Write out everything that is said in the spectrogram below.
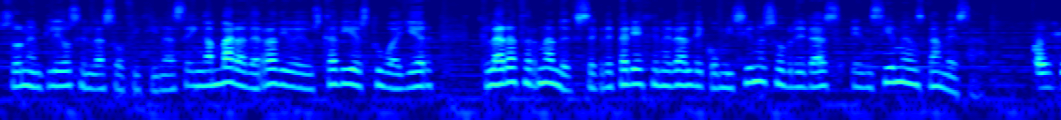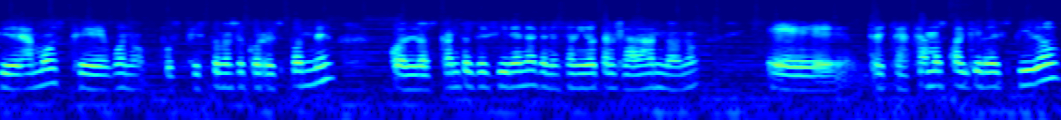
son empleos en las oficinas. En Gambara de Radio Euskadi estuvo ayer Clara Fernández, secretaria general de Comisiones Obreras en Siemens Gamesa. Consideramos que, bueno, pues que esto no se corresponde con los cantos de sirena que nos han ido trasladando, ¿no? Eh, rechazamos cualquier despido,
